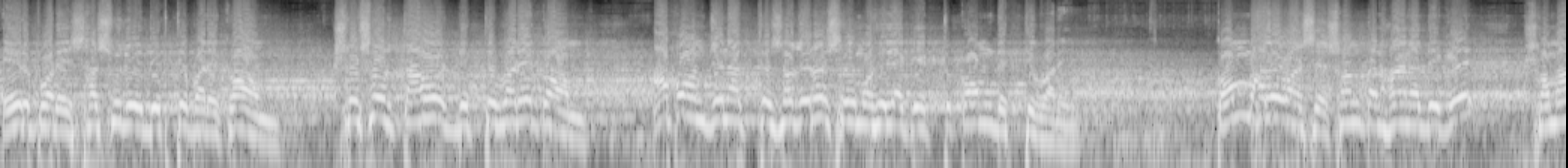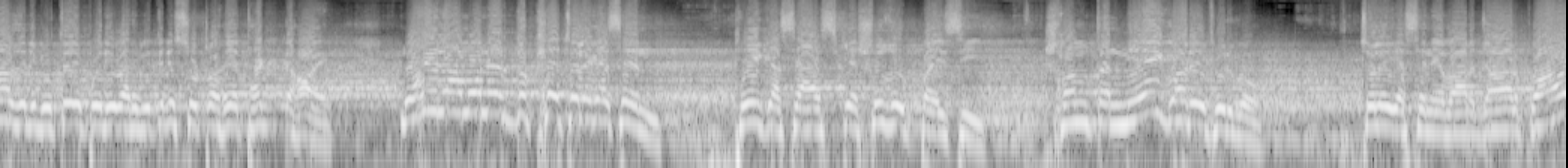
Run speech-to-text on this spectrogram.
এরপরে শাশুড়িও দেখতে পারে কম, শ্বশুর তাও দেখতে পারে কম, আপন জনাত্মীয় স্বজনও সেই মহিলাকে একটু কম দেখতে পারে। কম ভালোবাসে, সন্তান হয় না দেখে সমাজের ভিতরে, পরিবারের ভিতরে ছোট হয়ে থাকতে হয়। মহিলা মনের দুঃখে চলে গেছেন। ঠিক আছে, আজকে সুযোগ পাইছি। সন্তান নিয়েই ঘরে ফিরব। চলে গেছেন এবার, যাওয়ার পর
